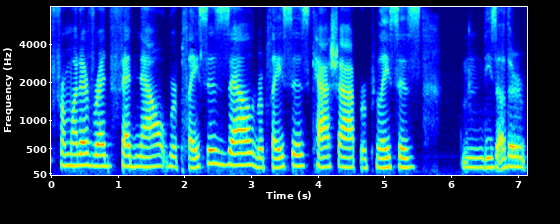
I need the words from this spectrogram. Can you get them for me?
from what I've read, FedNow replaces Zelle, replaces Cash App, replaces um, these other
